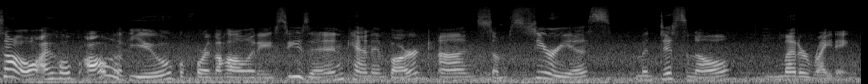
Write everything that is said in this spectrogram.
So I hope all of you, before the holiday season, can embark on some serious medicinal letter writing.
